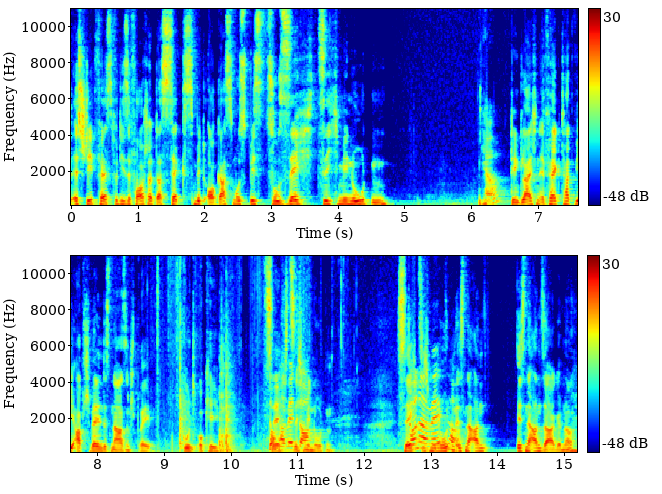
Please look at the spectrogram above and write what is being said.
Es steht fest für diese Forscher, dass Sex mit Orgasmus bis zu 60 Minuten Ja? den gleichen Effekt hat wie abschwellendes Nasenspray. Gut, okay. 60 Donnerwetter. Minuten. 60 Donnerwetter. Minuten ist eine, An ist eine Ansage, ne?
